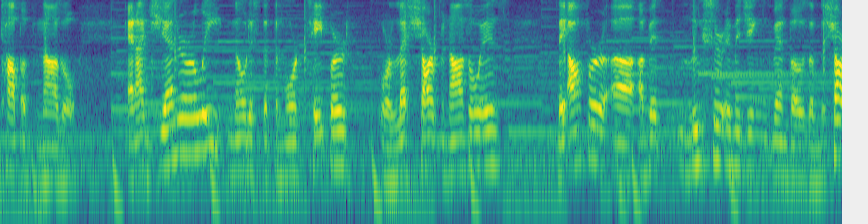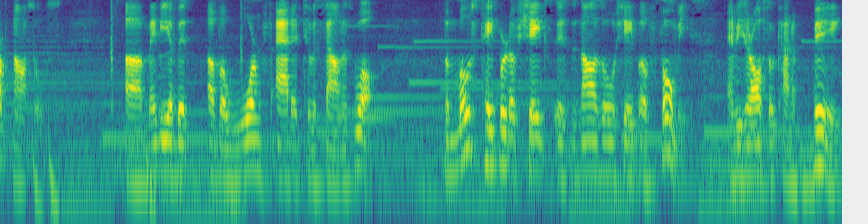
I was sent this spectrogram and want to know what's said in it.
top of the nozzle. And I generally notice that the more tapered or less sharp a nozzle is, they offer uh, a bit looser imaging than those of the sharp nozzles. Uh, maybe a bit of a warmth added to the sound as well. The most tapered of shapes is the nozzle shape of foamies, and these are also kind of big.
